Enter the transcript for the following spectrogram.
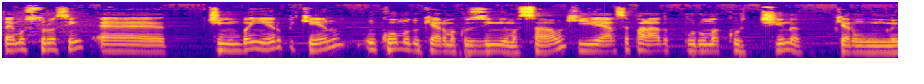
Daí mostrou assim, é, tinha um banheiro pequeno, um cômodo que era uma cozinha e uma sala, que era separado por uma cortina que era um,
